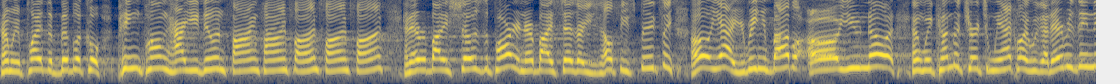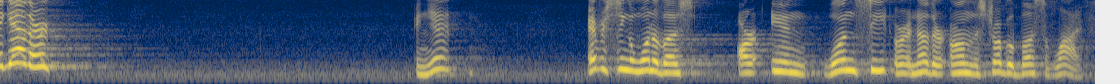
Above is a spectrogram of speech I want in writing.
and we play the biblical ping pong. How are you doing? Fine, fine, fine, fine, fine. And everybody shows the part and everybody says, Are you healthy spiritually? Oh, yeah. Are you reading your Bible? Oh, you know it. And we come to church and we act like we got everything together. And yet, every single one of us are in one seat or another on the struggle bus of life.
